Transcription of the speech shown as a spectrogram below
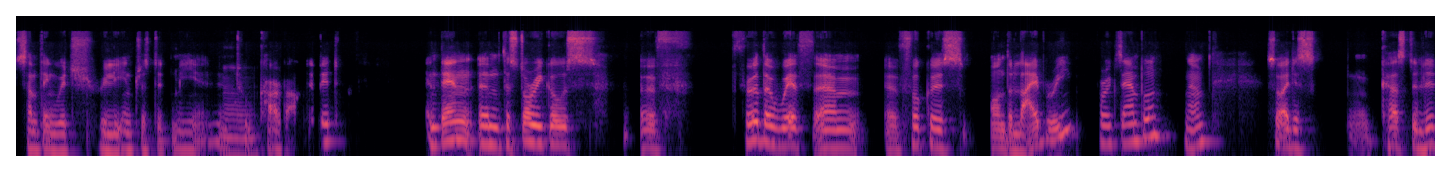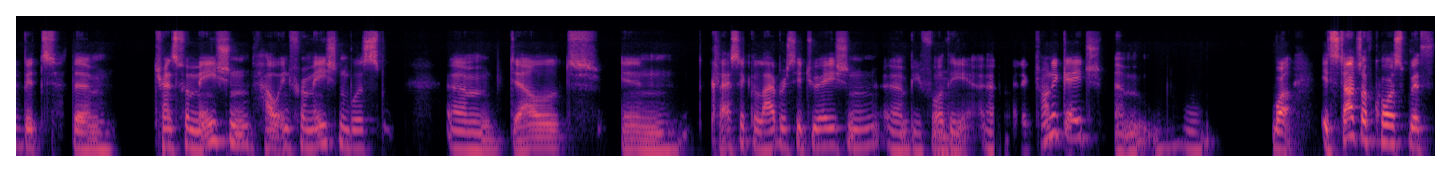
something which really interested me mm. to carve out a bit. And then the story goes further with um, focus on the library, for example. Yeah? So I discussed a little bit the transformation, how information was um, dealt in classical library situation uh, before mm. the uh, electronic age. Um, well, it starts, of course, with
